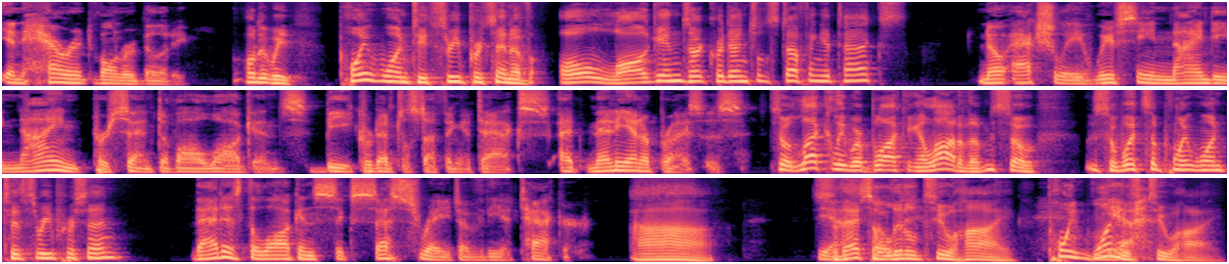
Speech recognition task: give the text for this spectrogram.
inherent vulnerability. Hold it, wait. 0.1 to 3% of all logins are credential stuffing attacks? No, actually, we've seen 99% of all logins be credential stuffing attacks at many enterprises. So luckily we're blocking a lot of them. So so what's the 0.1 to 3%? That is the login success rate of the attacker. Ah. So yeah, that's so, a little too high. 0.1 yeah. is too high.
